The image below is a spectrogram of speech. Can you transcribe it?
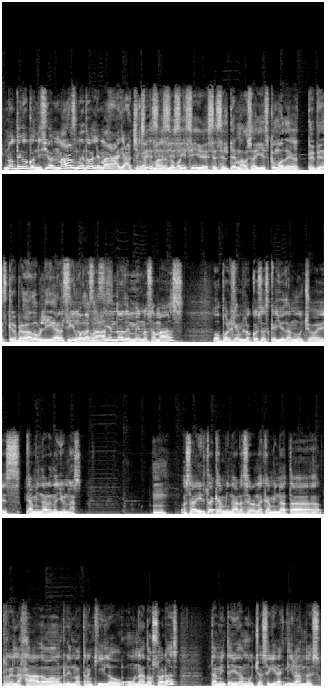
no tengo condición, más me duele, más ya, chinga Sí, tu sí, madre, sí, no sí, voy. sí, ese es el tema. O sea, y es como de, te tienes que de verdad obligar Y así si lo de vas haciendo de menos a más, o por ejemplo, cosas que ayudan mucho es caminar en ayunas. Mm. O sea, irte a caminar, hacer una caminata relajado, a un ritmo tranquilo, una, dos horas, también te ayuda mucho a seguir activando eso.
